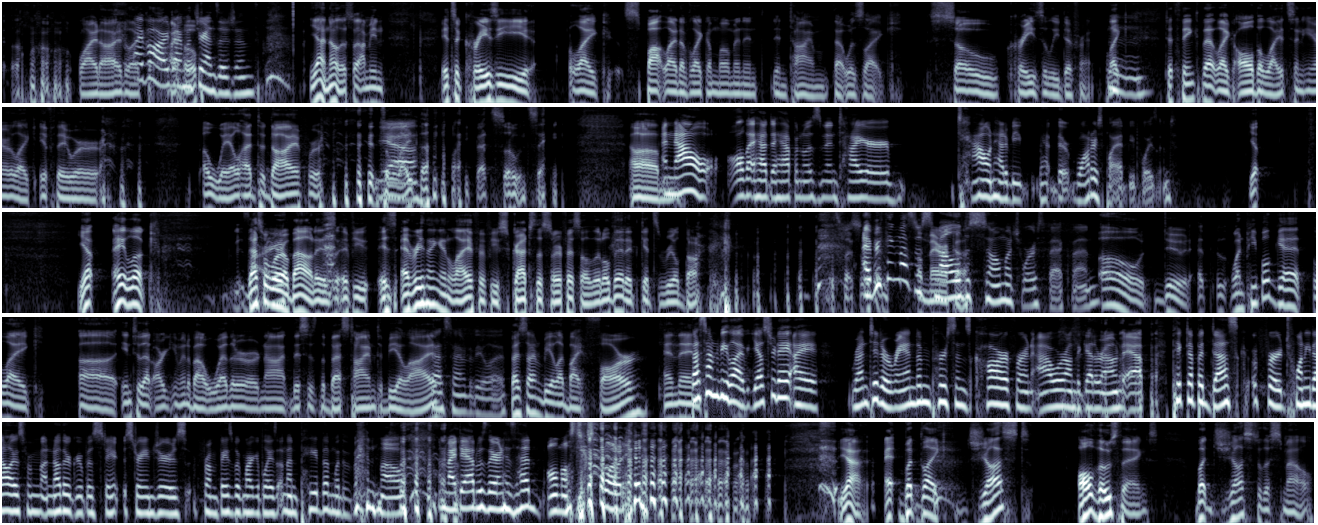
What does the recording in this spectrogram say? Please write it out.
Wide eyed. Like I have a hard time with transitions. Yeah, no, that's. I mean, it's a crazy like spotlight of like a moment in in time that was like so crazily different. Like to think that like all the lights in here, like if they were. A whale had to die for to Yeah. light them. Like that's so insane. Um, And now all that had to happen was an entire town had to be their water supply had to be poisoned. Yep. Yep. Hey, look. That's what we're about. Is if you is everything in life. If you scratch the surface a little bit, it gets real dark. Especially in Everything must have America. smelled so much worse back then. Oh, dude. Uh, When people get like uh, into that argument about whether or not this is the best time to be alive, Best time to be alive. best time to be alive by far, and then Best time to be alive. Yesterday, I rented a random person's car for an hour on the Getaround app, picked up a desk for $20 from another group of sta- strangers from Facebook Marketplace, and then paid them with Venmo. and my dad was there, and his head almost exploded. yeah, Eh, but like just all those things, but just the smell.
